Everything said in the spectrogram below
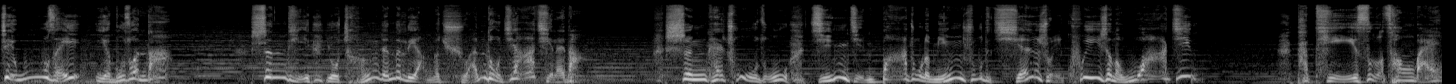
这乌贼也不算大。身体有成人的两个拳头加起来大，伸开触足，紧紧扒住了明叔的潜水盔上的蛙镜。他体色苍白，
